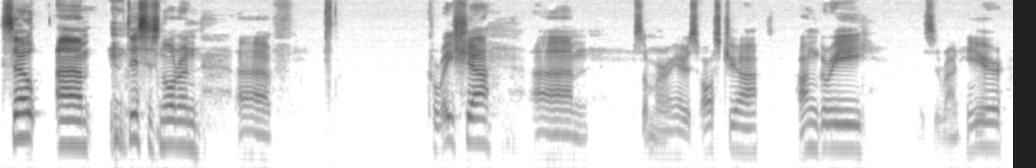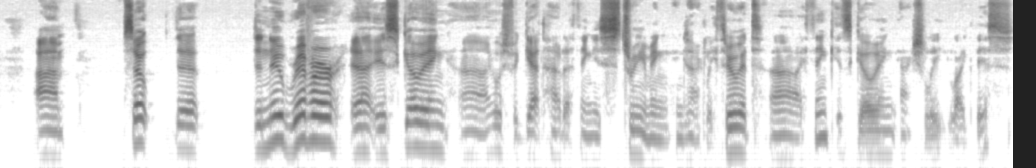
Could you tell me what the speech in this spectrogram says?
so um, this is northern uh, Croatia. Um, somewhere here is Austria. Hungary, this is around here. Um, so the Danube river uh, is going, uh, I always forget how that thing is streaming exactly through it. Uh, I think it's going actually like this.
